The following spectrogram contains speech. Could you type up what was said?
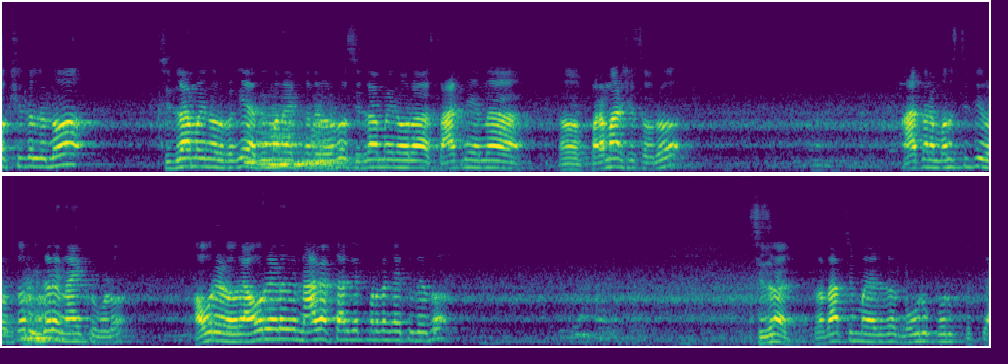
ಪಕ್ಷದಲ್ಲೂ ಸಿದ್ದರಾಮಯ್ಯನವ್ರ ಬಗ್ಗೆ ಅಭಿಮಾನ ಇಟ್ಕೊಂಡಿರೋರು. ಸಿದ್ದರಾಮಯ್ಯನವರ ಸಾಧನೆಯನ್ನ ಪರಾಮರ್ಶಿಸೋರು. ಆ ಥರ ಮನಸ್ಥಿತಿ ಇರುವಂಥವ್ರು ಇದರ ನಾಯಕರುಗಳು. ಅವ್ರು ಹೇಳೋರು ಅವ್ರು ಹೇಳಿದ್ರೆ ನಾವ್ಯಾಕೆ ಟಾರ್ಗೆಟ್ ಮಾಡ್ದಂಗೆ ಆಯ್ತದೆ ಅದು? ಸಿದ್ದರಾಜ್ ಪ್ರತಾಪ್ ಸಿಂಹ ಹೇಳಿದ್ರೆ ನೂರಕ್ಕೆ ನೂರು ಸತ್ಯ.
